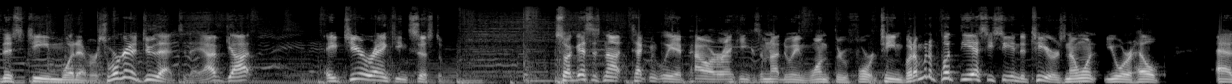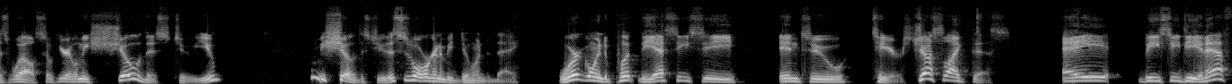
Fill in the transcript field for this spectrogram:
this team, whatever? So, we're going to do that today. I've got a tier ranking system. So, I guess it's not technically a power ranking because I'm not doing 1 through 14, but I'm going to put the SEC into tiers, and I want your help as well. So, here, let me show this to you. Let me show this to you. This is what we're going to be doing today. We're going to put the SEC into tiers, just like this A, B, C, D, and F.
